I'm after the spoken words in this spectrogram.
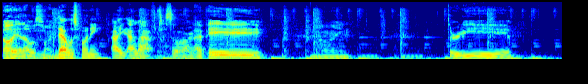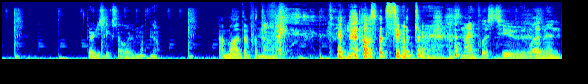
Oh yeah, that was fun. That was funny. I, I laughed so hard. I pay nine, thirty, thirty-six dollars a month. No, A month. I'm what the fuck? I was about to say what the. it's nine plus two, eleven.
